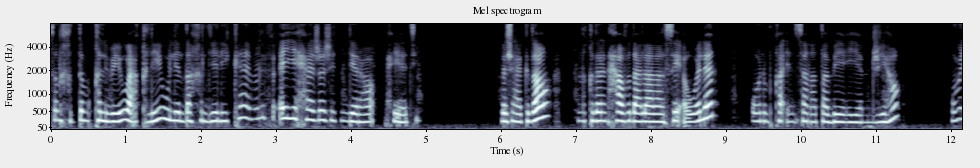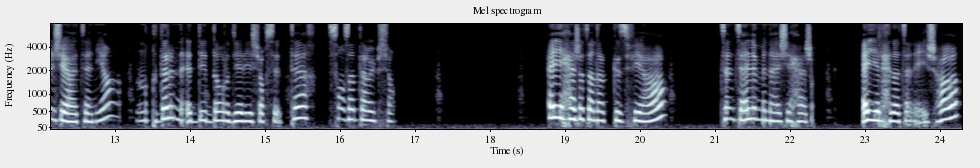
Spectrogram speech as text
تنخدم قلبي وعقلي واللي الداخل ديالي كامل في أي حاجة جيت نديرها في حياتي. باش هكذا نقدر نحافظ على راسي اولا ونبقى إنسانة طبيعية من جهة ومن جهة تانية نقدر نأدي الدور ديالي sur cette terre sans interruption أي حاجة تنركز فيها تنتعلم منها شي حاجة. أي لحظة تنعيشها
